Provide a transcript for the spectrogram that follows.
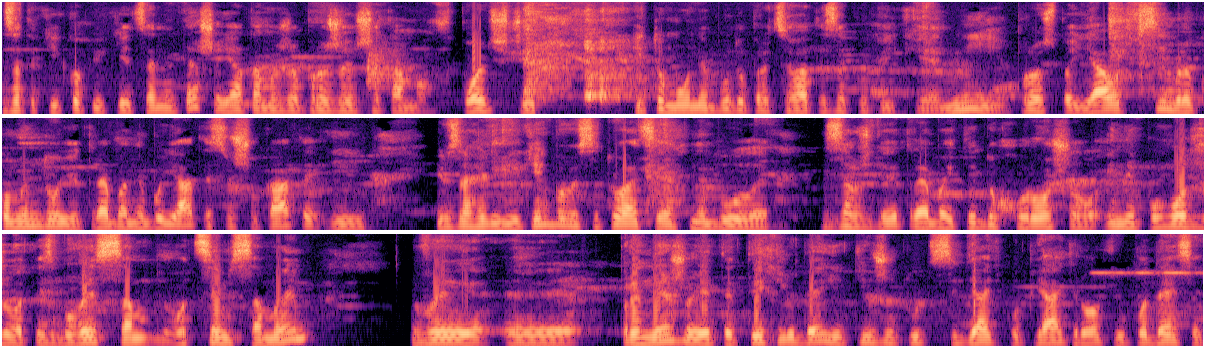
за такі копійки. Це не те, що я там уже проживши там в Польщі і тому не буду працювати за копійки. Ні, просто я от всім рекомендую, треба не боятися шукати і, і взагалі в яких би ви ситуаціях не були. Завжди треба йти до хорошого і не погоджуватись, бо ви сам оцим самим ви е, принижуєте тих людей, які вже тут сидять по 5 років, по 10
